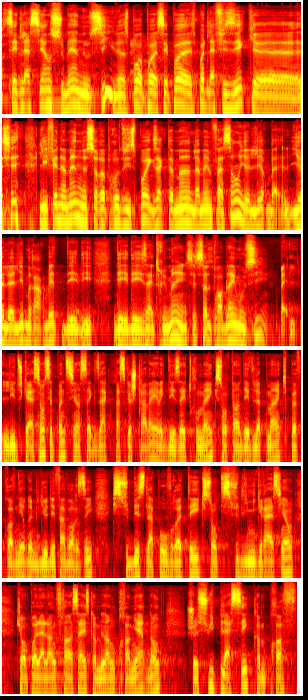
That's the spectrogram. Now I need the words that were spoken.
c'est de la science humaine aussi. C'est pas, pas c'est pas, pas de la physique. Euh, les phénomènes ne se reproduisent pas exactement de la même façon. Il y a le libre, il y a le libre arbitre des, des, des, des êtres humains. C'est ça le problème aussi. Ben, l'éducation, c'est pas une science exacte parce que je travaille avec des êtres humains qui sont en développement, qui peuvent provenir de milieux défavorisés, qui subissent la pauvreté, qui sont issus de l'immigration, qui n'ont pas la langue française comme langue première. Donc, je suis placé comme prof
